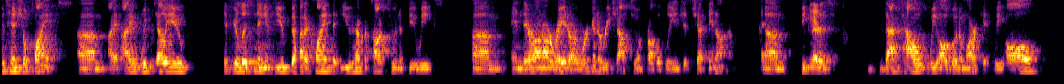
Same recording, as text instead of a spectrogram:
potential clients. Um, I, I, would mm-hmm. tell you, if you're listening, if you've got a client that you haven't talked to in a few weeks um, and they're on our radar, we're going to reach out to them probably and just check in on them um, because yeah. that's how we all go to market. We all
